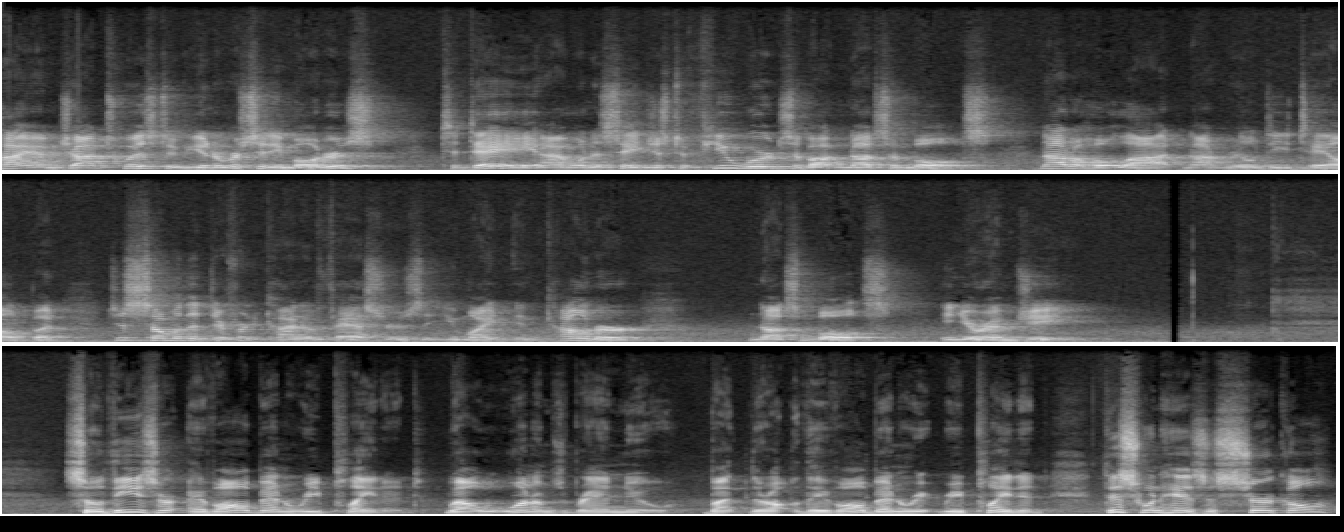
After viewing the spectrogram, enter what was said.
Hi, I'm John Twist of University Motors. Today I want to say just a few words about nuts and bolts. Not a whole lot, not real detailed, but just some of the different kind of fasteners that you might encounter nuts and bolts in your MG. So these are, have all been replated. Well, one of them's brand new, but all, they've all been re replated. This one has a circle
